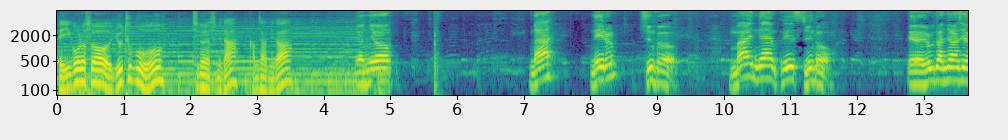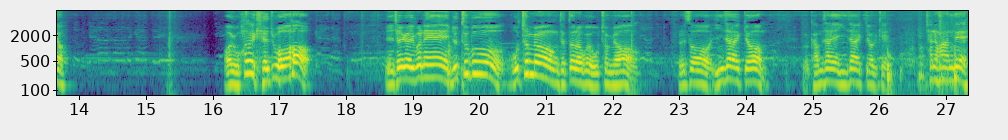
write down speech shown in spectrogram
네, 이거로서 유튜브 진호였습니다. 감사합니다. 야, 안녕. 나, 내 이름, 준호. My name is 준호. 예, 여러분들 안녕하세요. 어, 이거 화질 개 좋아. 예, 저희가 이번에 유튜브 5천명 됐더라고요, 5천명. 그래서 인사할 겸, 감사에 인사할 겸 이렇게 촬영하는데,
